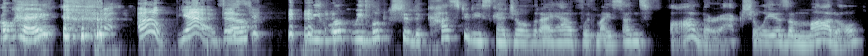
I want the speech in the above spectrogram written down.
Okay. oh yeah So- we look we looked to the custody schedule that I have with my son's father actually as a model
